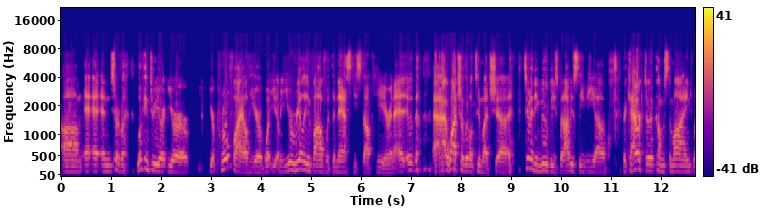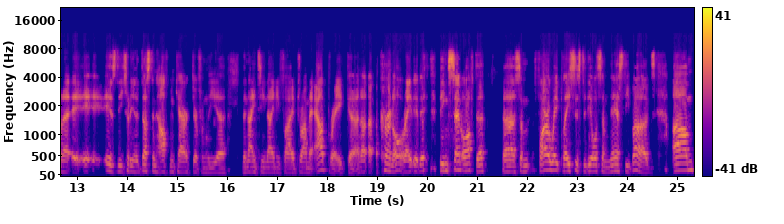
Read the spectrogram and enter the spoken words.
um, and, and, sort of looking through your your your profile here of what you. I mean, you're really involved with the nasty stuff here, and I, I watch a little too much, too many movies movies, but obviously the uh, the character that comes to mind when I, is the sort of you know, Dustin Hoffman character from the uh, the 1995 drama Outbreak, uh, a, a, colonel, right, being sent off to uh, some faraway places to deal with some nasty bugs. Um,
